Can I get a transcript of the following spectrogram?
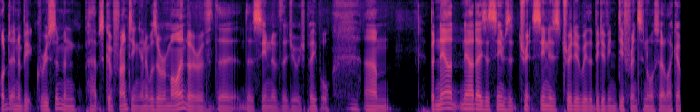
odd and a bit gruesome and perhaps confronting, and it was a reminder of the, the sin of the Jewish people. Um, but now nowadays it seems that tr- sin is treated with a bit of indifference and also like a,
